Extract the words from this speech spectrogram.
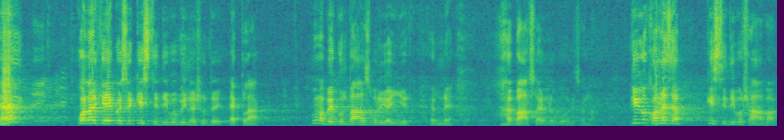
হ্যাঁ? কনার কে কইছে, কিস্তি দিব বিনা সুদে এক লাখ। তোমার বেগুন বাস ভরি আইয়ের এমনি। হ্যাঁ বাস এমনি বলেছে না। কি গো কনে যান কিস্তি দিব শাহবাগ।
